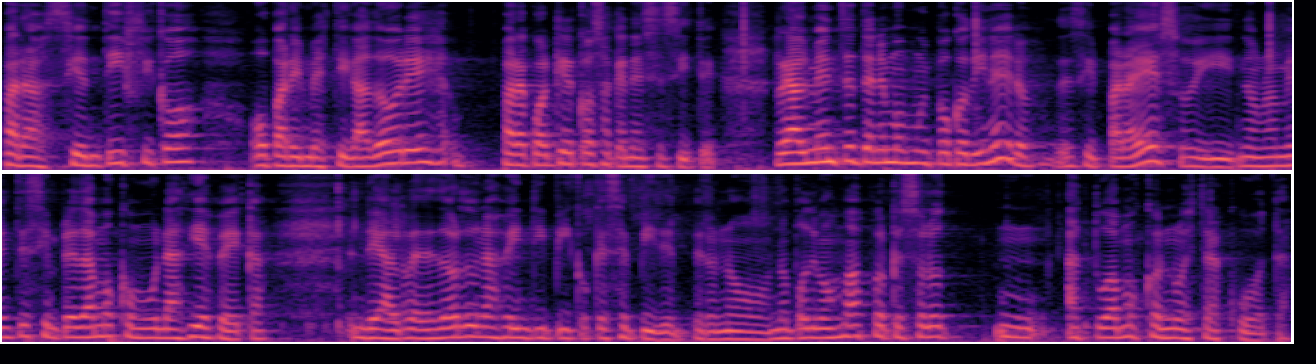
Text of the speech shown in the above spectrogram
para científicos o para investigadores, para cualquier cosa que necesiten. Realmente tenemos muy poco dinero, es decir, para eso, y normalmente siempre damos como unas 10 becas, de alrededor de unas 20 y pico que se piden, pero no, no podemos más porque solo mm, actuamos con nuestras cuotas.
